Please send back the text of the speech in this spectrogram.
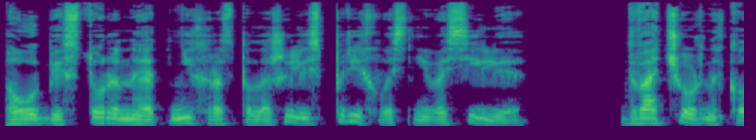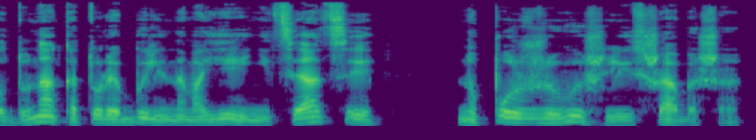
По обе стороны от них расположились прихвостни Василия, два черных колдуна, которые были на моей инициации, но позже вышли из шабаша.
